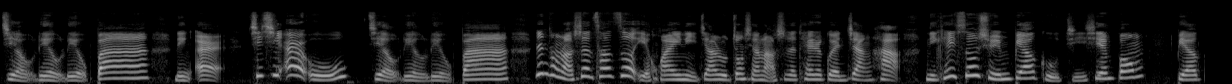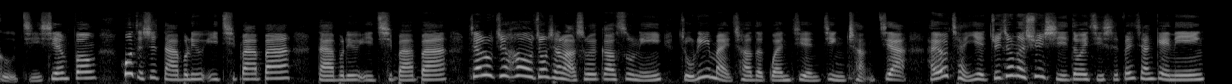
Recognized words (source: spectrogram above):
九六六八零二七七二五九六六八，认同老师的操作，也欢迎你加入钟祥老师的 Telegram 账号。你可以搜寻“标股急先锋”、“标股急先锋”，或者是 W 一七八八 W 一七八八。加入之后，钟祥老师会告诉你主力买超的关键进场价，还有产业追踪的讯息，都会及时分享给您。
